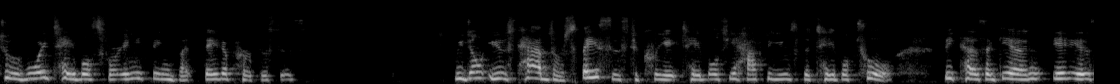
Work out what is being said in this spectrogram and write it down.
to avoid tables for anything but data purposes. We don't use tabs or spaces to create tables. You have to use the table tool because again, it is,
